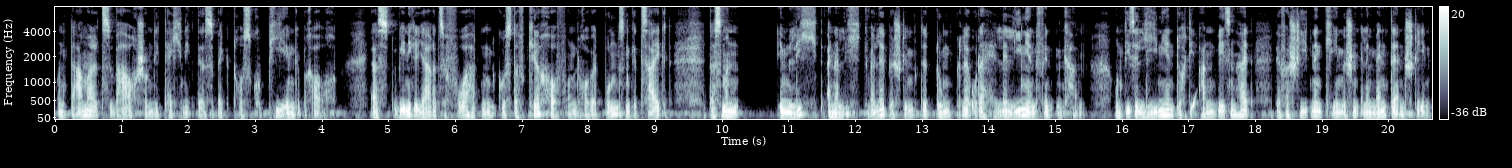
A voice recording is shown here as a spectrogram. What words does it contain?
Und damals war auch schon die Technik der Spektroskopie im Gebrauch. Erst wenige Jahre zuvor hatten Gustav Kirchhoff und Robert Bunsen gezeigt, dass man im Licht einer Lichtquelle bestimmte dunkle oder helle Linien finden kann und diese Linien durch die Anwesenheit der verschiedenen chemischen Elemente entstehen,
